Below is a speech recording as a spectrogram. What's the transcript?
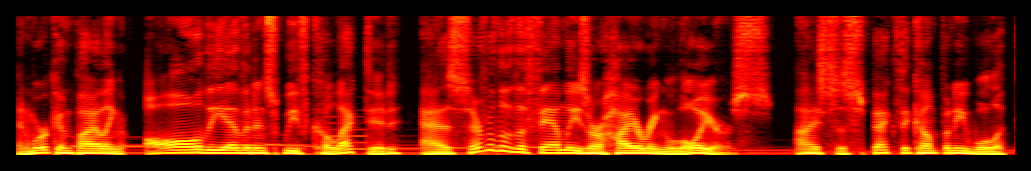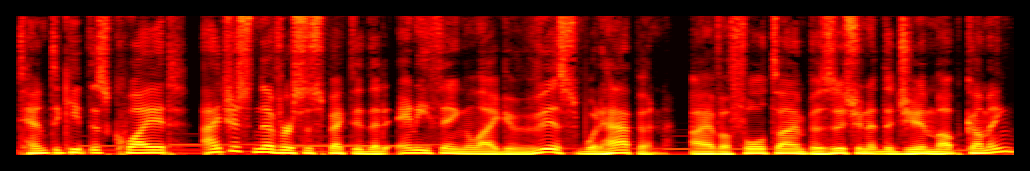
and we're compiling all the evidence we've collected as several of the families are hiring lawyers. I suspect the company will attempt to keep this quiet. I just never suspected that anything like this would happen. I have a full time position at the gym upcoming,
